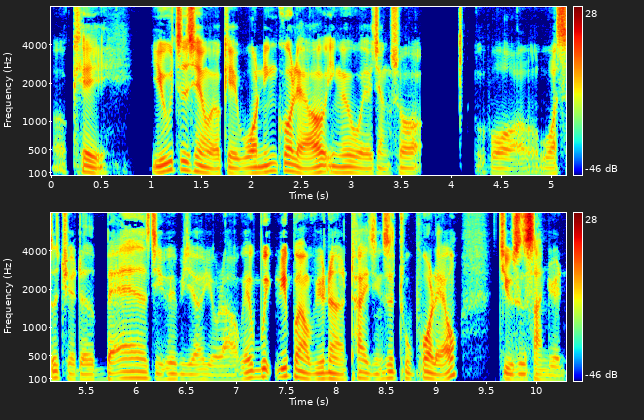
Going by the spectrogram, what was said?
OK，U 之前我有给 warning 过了，因为我有讲说，我我是觉得 bear 机会比较有了。OK，Weekly Point View 呢，它已经是突破了九十三元。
